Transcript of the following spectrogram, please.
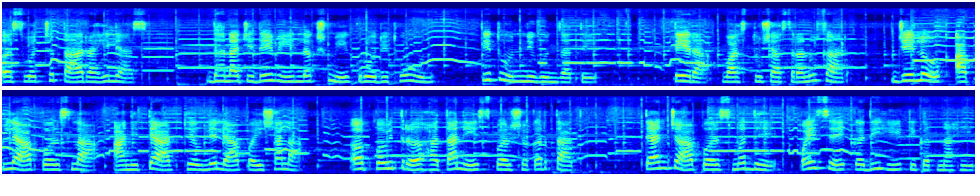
अस्वच्छता राहिल्यास धनाची देवी लक्ष्मी क्रोधित होऊन तिथून निघून जाते. तेरा वास्तुशास्त्रानुसार जे लोक आपल्या पर्सला आणि त्यात ठेवलेल्या पैशाला अपवित्र हाताने स्पर्श करतात त्यांच्या पर्समध्ये पैसे कधीही टिकत नाहीत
